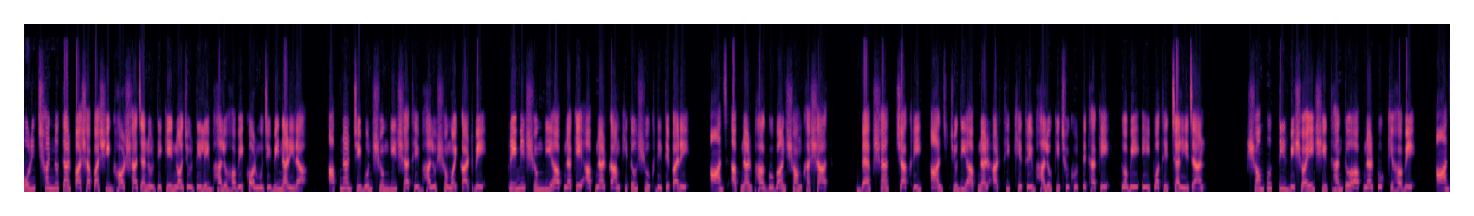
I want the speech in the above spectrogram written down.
পরিচ্ছন্নতার পাশাপাশি ঘর সাজানোর দিকে নজর দিলেই ভালো হবে কর্মজীবী নারীরা। আপনার জীবন সঙ্গীর সাথে ভালো সময় কাটবে। প্রেমের সঙ্গী আপনাকে আপনার কাঙ্ক্ষিত সুখ দিতে পারে। আজ আপনার ভাগ্যবান সংখ্যা সাত। ব্যবসা, চাকরি, আজ যদি আপনার আর্থিক ক্ষেত্রে ভালো কিছু ঘটতে থাকে, তবে এই পথে চালিয়ে যান। সম্পত্তির বিষয়ে সিদ্ধান্ত আপনার পক্ষে হবে। আজ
